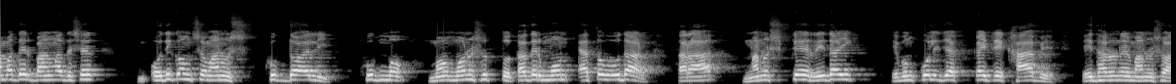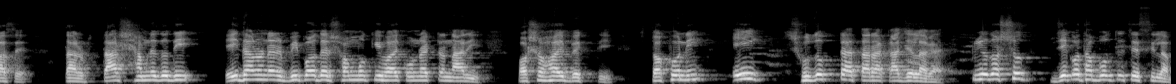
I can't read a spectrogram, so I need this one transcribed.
আমাদের বাংলাদেশের অধিকাংশ মানুষ খুব দয়ালি, খুব মনুষ্যত্ব, তাদের মন এত উদার, তারা মানুষকে হৃদয় এবং কলিজা কাইটে খাওয়াবে, এই ধরনের মানুষও আছে। তার তার সামনে যদি এই ধরনের বিপদের সম্মুখীন হয় কোনো একটা নারী, অসহায় ব্যক্তি, তখনই এই সুযোগটা তারা কাজে লাগায়। প্রিয় দর্শক, যে কথা বলতে চেয়েছিলাম,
